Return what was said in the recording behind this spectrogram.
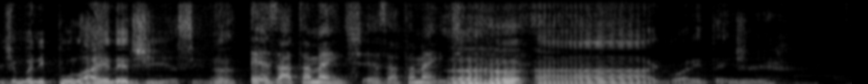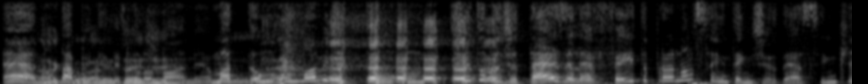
de manipular a energia, assim, né? Exatamente, exatamente. Aham, uhum. ah, agora entendi. É, não agora dá pra entender entendi. pelo nome. Uma, um, um, nome de, um, um, título de tese ele é feito para não ser entendido. É assim que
